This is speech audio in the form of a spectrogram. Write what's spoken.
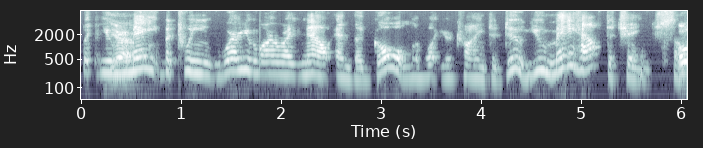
But you Yeah. may, between where you are right now and the goal of what you're trying to do, you may have to change oh, something.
